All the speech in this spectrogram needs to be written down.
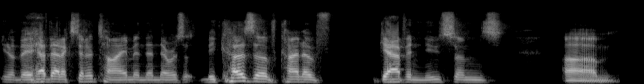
you know, they had that extended time. And then there was, because of kind of Gavin Newsom's um,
